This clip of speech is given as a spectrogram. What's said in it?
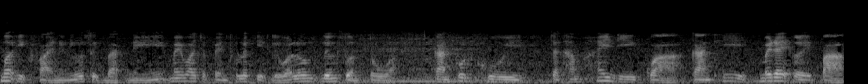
เมื่ออีกฝ่ายหนึ่งรู้สึกแบบนี้ไม่ว่าจะเป็นธุรกิจหรือว่าเรื่องเรื่องส่วนตัว การพูดคุยจะทำให้ดีกว่าการที่ไม่ได้เอ่ยปาก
